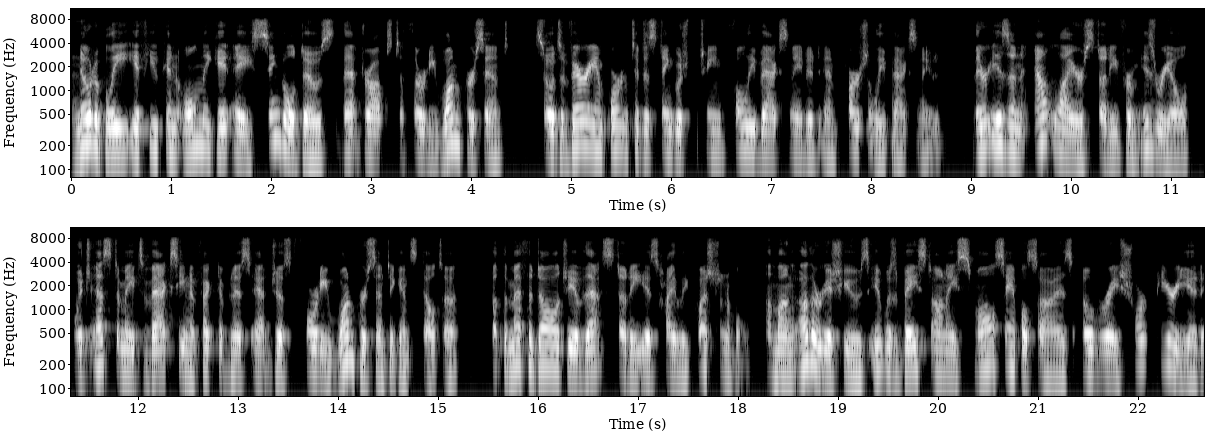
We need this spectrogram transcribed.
Notably, if you can only get a single dose, that drops to 31%, so it's very important to distinguish between fully vaccinated and partially vaccinated. There is an outlier study from Israel which estimates vaccine effectiveness at just 41% against Delta, but the methodology of that study is highly questionable. Among other issues, it was based on a small sample size over a short period,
